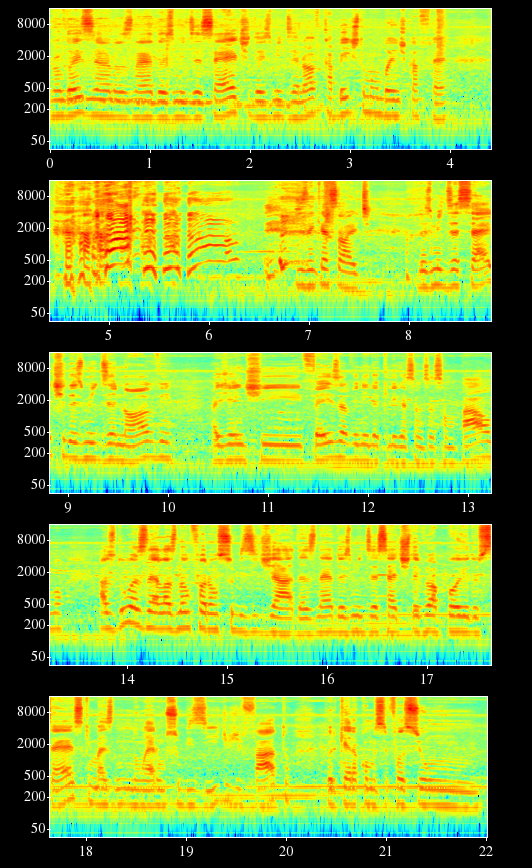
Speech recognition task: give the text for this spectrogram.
Foram dois anos, né? 2017, 2019, acabei de tomar um banho de café. Dizem que é sorte. 2017, 2019, a gente fez a avenida que liga Santos a São Paulo. As duas elas não foram subsidiadas, né? 2017 teve o apoio do SESC, mas não era um subsídio de fato, porque era como se fosse um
